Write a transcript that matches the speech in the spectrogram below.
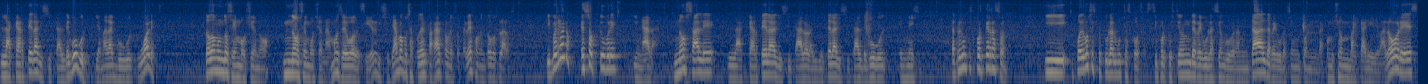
la cartera digital de Google, llamada Google Wallet. Todo el mundo se emocionó, nos emocionamos, debo decir, dije, ya vamos a poder pagar con nuestro teléfono en todos lados. Y pues bueno, es octubre y nada, no sale la cartera digital o la billetera digital de Google en México. La pregunta es, ¿por qué razón? Y podemos especular muchas cosas, si por cuestión de regulación gubernamental, de regulación con la Comisión Bancaria y de Valores,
